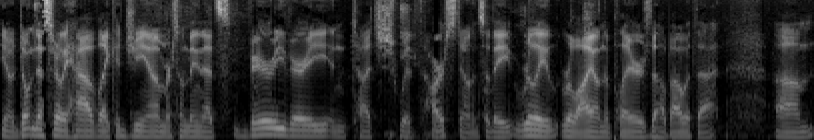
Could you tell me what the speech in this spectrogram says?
you know don't necessarily have like a GM or something that's very very in touch with Hearthstone. So they really rely on the players to help out with that. Um,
